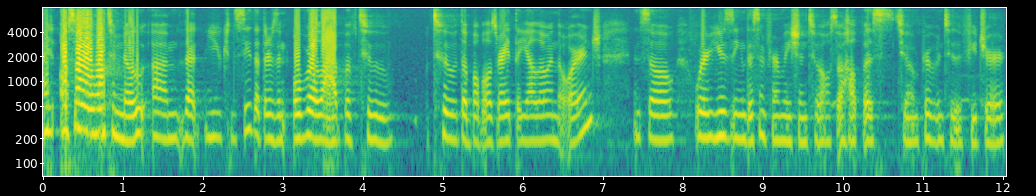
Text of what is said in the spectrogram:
I also want to note um, that you can see that there's an overlap of two, two of the bubbles, right? The yellow and the orange. And so we're using this information to also help us to improve into the future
